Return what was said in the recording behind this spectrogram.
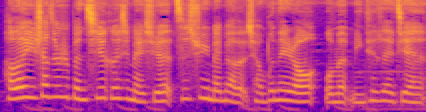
好了，以上就是本期科技美学资讯一百秒的全部内容，我们明天再见。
